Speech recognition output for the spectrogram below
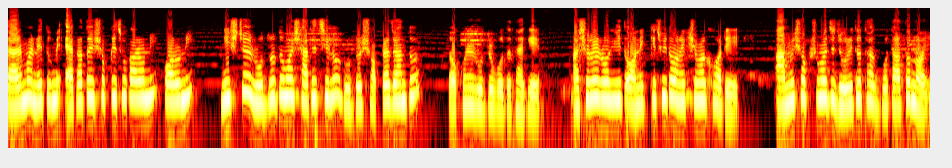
তার মানে তুমি একা তো এসব কিছু কারণই করনি? নিশ্চয়ই রুদ্র তোমার সাথে ছিল, রুদ্র সবটা জানতো? তখনই রুদ্র বলতে থাকে, আসলে রোহিত অনেক কিছুই তো অনেক সময় ঘটে। আমি সবসময় যে জড়িত থাকব তা তো নয়।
